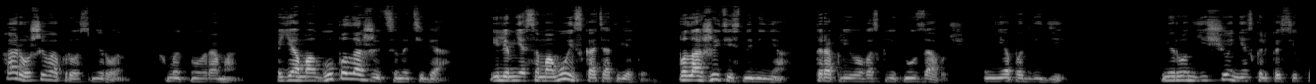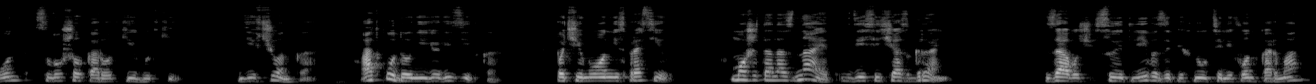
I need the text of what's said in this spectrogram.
Хороший вопрос, Мирон, хмыкнул Роман. Я могу положиться на тебя? Или мне самому искать ответы? Положитесь на меня, торопливо воскликнул Завуч. Не подведи. Мирон еще несколько секунд слушал короткие гудки. Девчонка. Откуда у нее визитка? Почему он не спросил? Может, она знает, где сейчас грань? Завуч суетливо запихнул телефон в карман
